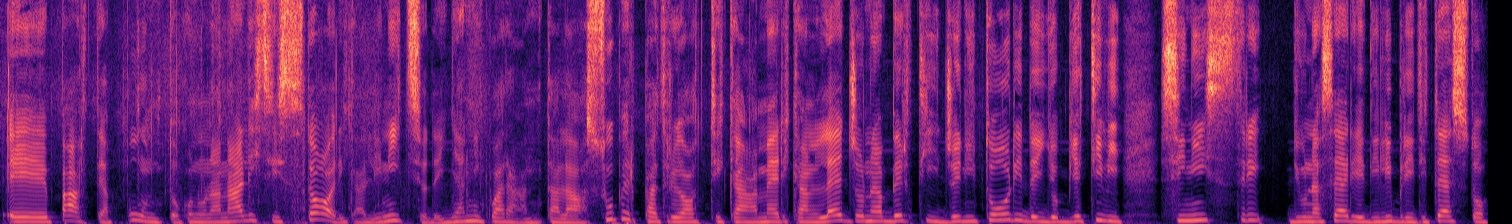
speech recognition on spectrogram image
e parte appunto con un'analisi storica all'inizio degli anni 40 la super patriottica American Legion avvertì i genitori degli obiettivi sinistri di una serie di libri di testo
